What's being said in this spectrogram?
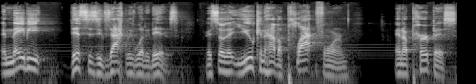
And maybe this is exactly what it is. It's so that you can have a platform and a purpose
